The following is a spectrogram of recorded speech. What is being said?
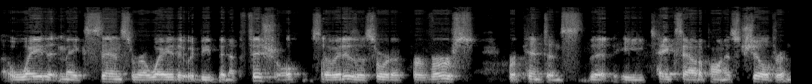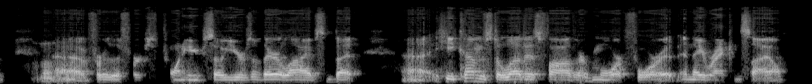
a way that makes sense or a way that would be beneficial. So it is a sort of perverse repentance that he takes out upon his children mm-hmm. uh, for the first 20 or so years of their lives. But uh, he comes to love his father more for it, and they reconcile.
